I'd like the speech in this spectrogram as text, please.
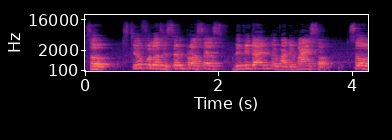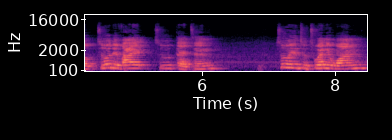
So still follows the same process, dividend over divisor. So 2 divide 2, 13. 2 into 21,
